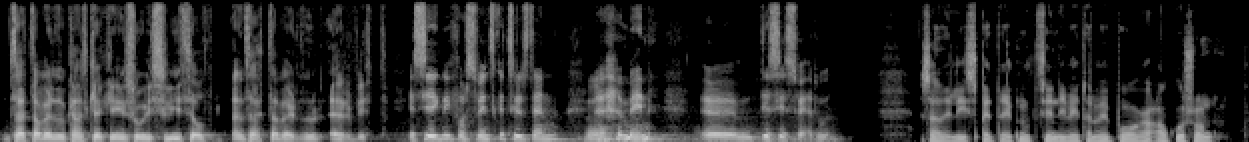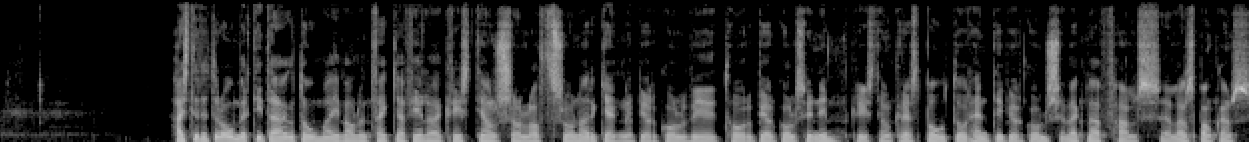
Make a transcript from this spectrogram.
Þetta verður kannski ekki eins og í Svíþjóð en þetta verður erfitt. Jeg siger ikke, vi får svenske tilstanden, ja. men øh, det ser svært ud. Saði Lísbeth Knudsen í veital við Boga Ágúrsson. Hæstirettur ómert í dag dóma í málum tveggja félaga Kristjáns Loftssonar gegn Björgólfi Tór Björgólsinni, Kristján Krestbót og hendi Björgóls vegna fals landsbankans.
